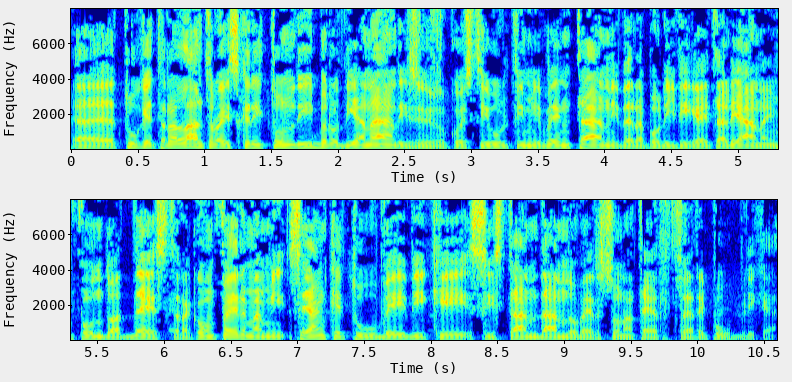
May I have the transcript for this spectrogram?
eh, tu che tra l'altro hai scritto un libro di analisi su questi ultimi vent'anni della politica italiana in fondo a destra, confermami se anche tu vedi che si sta andando verso una terza repubblica.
